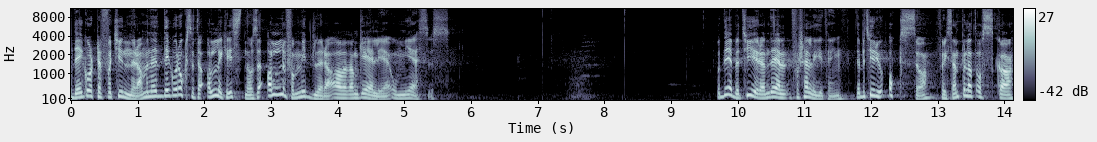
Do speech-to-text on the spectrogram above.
Det går til forkynnere, men det går også til alle kristne og alle formidlere av evangeliet om Jesus. Og Det betyr en del forskjellige ting. Det betyr jo også f.eks. at oss skal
